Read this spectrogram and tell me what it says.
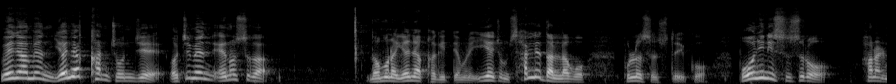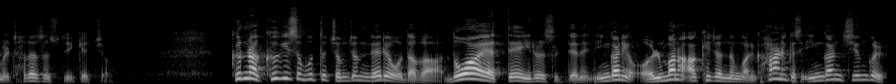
왜냐하면 연약한 존재, 어쩌면 에노스가 너무나 연약하기 때문에 이에 좀 살려달라고 불렀을 수도 있고 본인이 스스로 하나님을 찾았을 수도 있겠죠. 그러나 거기서부터 점점 내려오다가 노아의 때에 이르렀을 때는 인간이 얼마나 악해졌는가 하니까 하나님께서 인간 지은 걸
